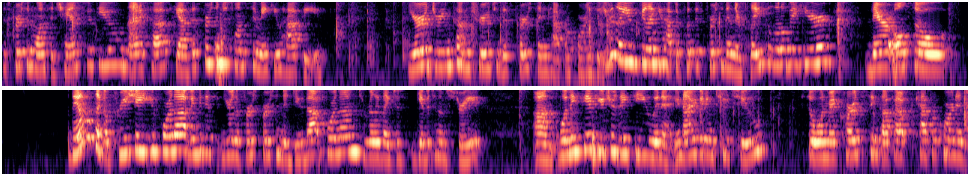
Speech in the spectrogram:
this person wants a chance with you nine of cups yeah this person just wants to make you happy you're a dream come true to this person capricorn so even though you feel like you have to put this person in their place a little bit here they're also they almost like appreciate you for that. Maybe this you're the first person to do that for them to really like just give it to them straight. Um, when they see a future, they see you in it. You're now you're getting two two. So when my cards sync up at Capricorn, it's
